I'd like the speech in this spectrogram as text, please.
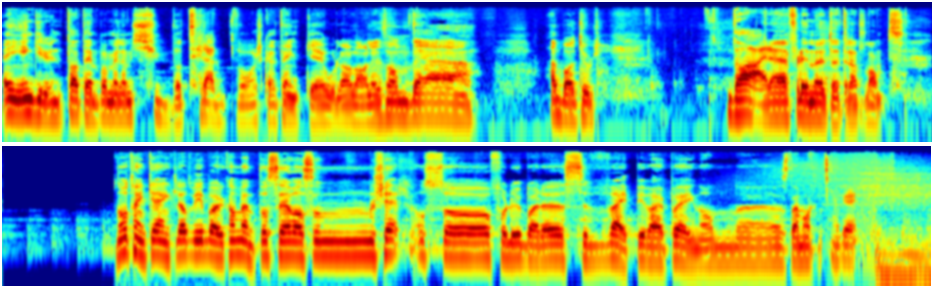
Det er ingen grunn til at en på mellom 20 og 30 år skal tenke Ola da, liksom. Det er bare tull. Da er det fordi de er ute etter et eller annet. Nå tenker jeg egentlig at vi bare kan vente og se hva som skjer, og så får du bare sveipe i vei på egen hånd, eh, Stein Morten. Ok.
